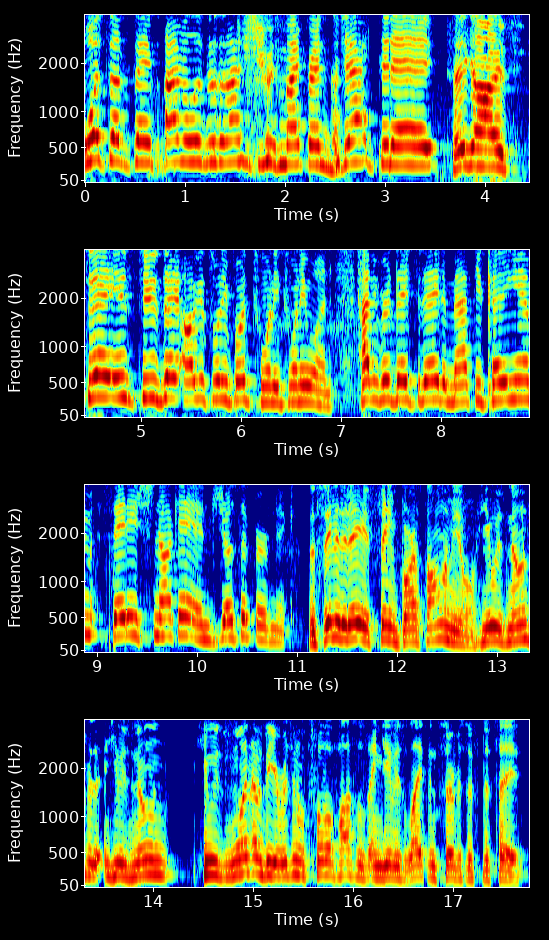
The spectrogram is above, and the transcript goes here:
What's up, Saints? I'm Elizabeth, and I'm here with my friend Jack today. Hey guys! Today is Tuesday, August 24th, 2021. Happy birthday today to Matthew Cunningham, Sadie Schnake, and Joseph Irvnick. The saint of the day is Saint Bartholomew. He was known for the, he was known he was one of the original 12 apostles and gave his life in service of the faith.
